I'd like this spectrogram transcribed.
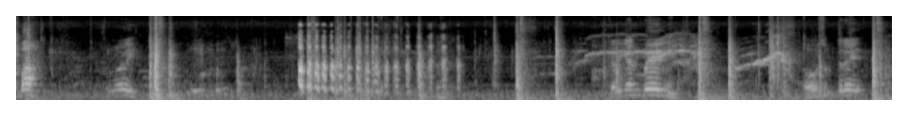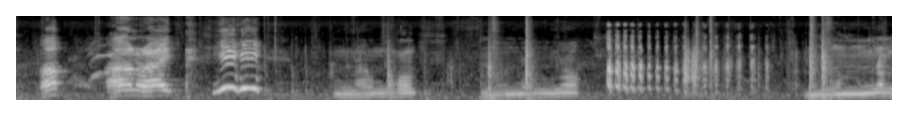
Ba, tuloy. Galingan, Bing. Oh, subtray. Up. All right. Hihi. Nom nom. Nom nom. Nom nom.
